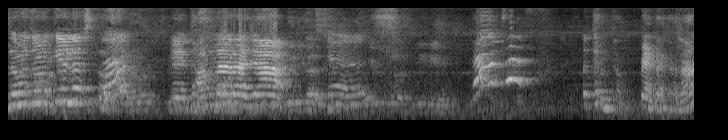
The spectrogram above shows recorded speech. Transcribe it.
जवळजवळ केलं असतं ए थांब ना राजा थांब थांब पॅटा खाना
